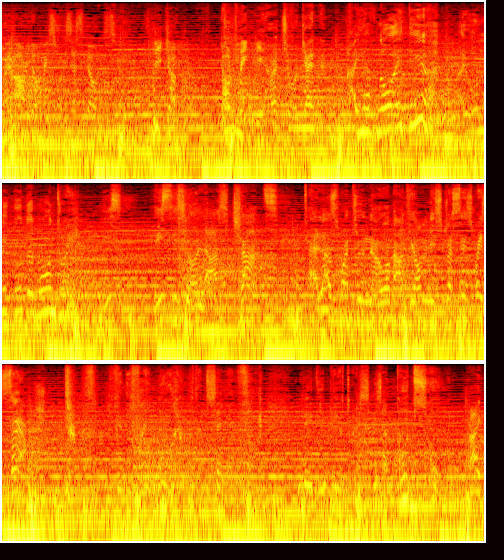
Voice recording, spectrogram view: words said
Where are your mistress's notes? Speak up! Don't make me hurt you again. I have no idea. I only do the laundry. This, this is your last chance. Tell us what you know about your mistress's research. Even if I knew, I wouldn't say anything. Lady Beatrice is a good soul. Right,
